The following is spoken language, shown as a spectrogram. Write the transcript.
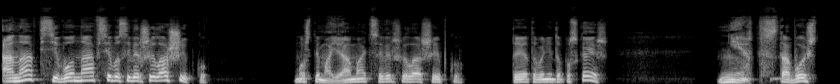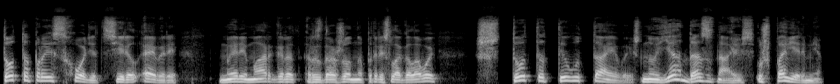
Она всего-навсего совершила ошибку. Может, и моя мать совершила ошибку. Ты этого не допускаешь? Нет, с тобой что-то происходит, Сирил Эвери. Мэри Маргарет раздраженно потрясла головой. Что-то ты утаиваешь, но я дознаюсь, уж поверь мне.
